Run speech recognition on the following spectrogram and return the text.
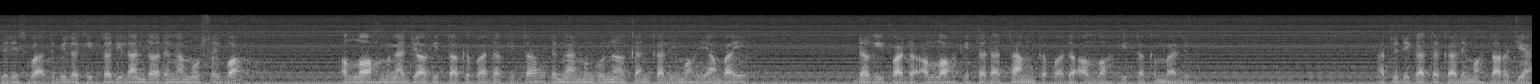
Jadi sebab itu bila kita dilanda dengan musibah Allah mengajar kita kepada kita dengan menggunakan kalimah yang baik Daripada Allah kita datang kepada Allah kita kembali. Itu dikata kalimah tarji'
